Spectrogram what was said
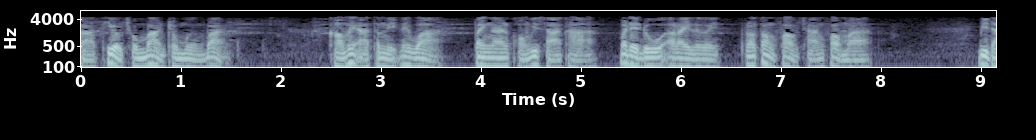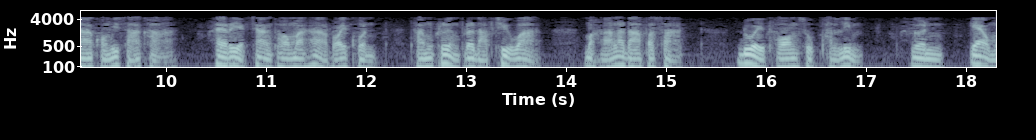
กาสเที่ยวชมบ้านชมเมืองบ้าง เขาไม่อาจตำหนิได้ว่าไปงานของวิสาขาไม่ได้ดูอะไรเลย เพราะต้องเฝ้าช้างเฝ้ามา้าบิดาของวิสาขาให้เรียกช่างทองมาห้าร้อยคน ทำเครื่องประดับชื่อว่า มหาลดาประสาท ด้วยทองสุกพันลิ่ม เงิน แก้วม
